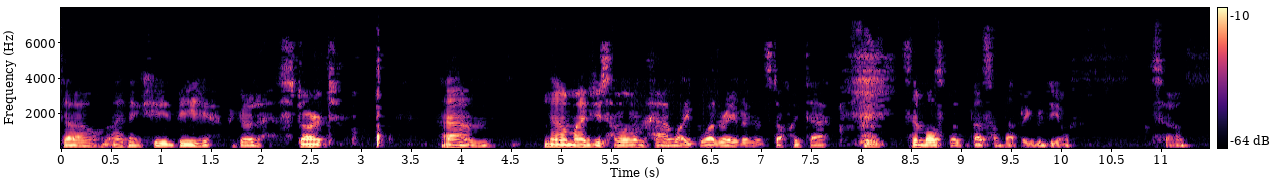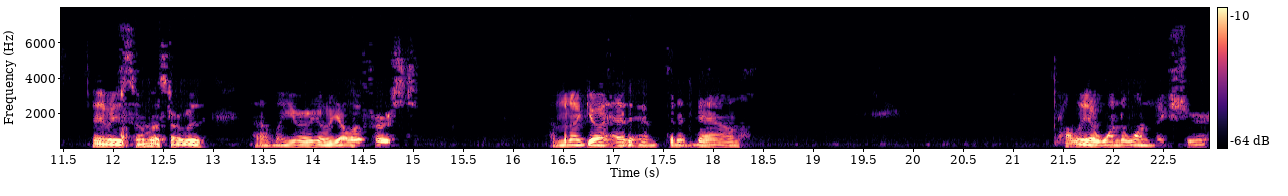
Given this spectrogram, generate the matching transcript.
so I think he'd be a good start. Um, now, mind you, some of them have like Blood Raven and stuff like that symbols, but that's not that big of a deal. So, anyway, so I'm going to start with uh, my Yriel Yellow first. I'm going to go ahead and thin it down. Probably a one-to-one -one mixture.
